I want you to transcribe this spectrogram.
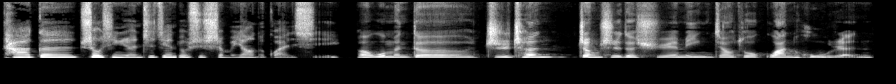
它跟受刑人之间又是什么样的关系？呃，我们的职称正式的学名叫做关护人，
